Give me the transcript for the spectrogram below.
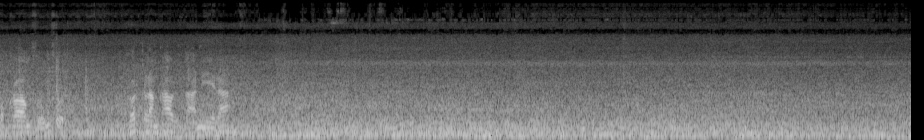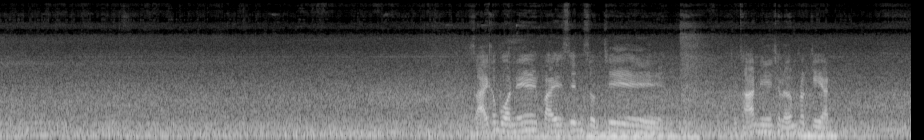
ปกครองสูงสุด รถกำลังเข้าสถานีแล้วายขบวนนี้ไปสิ้นสุดที่สถานีเฉลิมพระเกียรติ ไป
